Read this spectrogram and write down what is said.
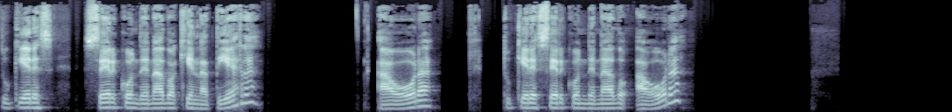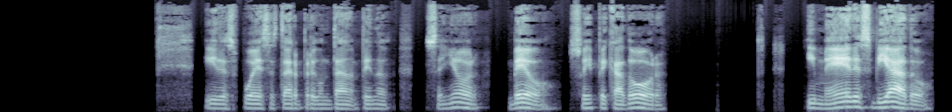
¿Tú quieres ser condenado aquí en la tierra? ¿Ahora? ¿Tú quieres ser condenado ahora? Y después estar preguntando, Señor, veo, soy pecador y me he desviado.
